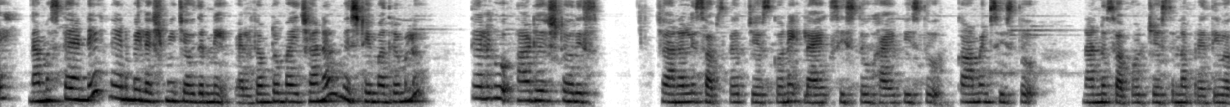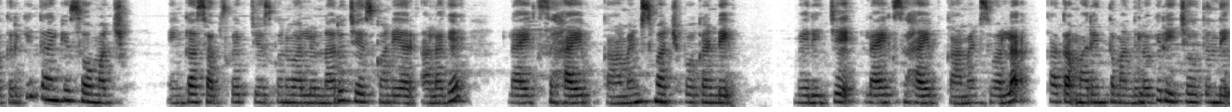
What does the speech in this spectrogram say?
హాయ్ నమస్తే అండి. నేను మీ లక్ష్మీ చౌదరిని. Welcome to my channel Misty మధురములు. Telugu audio stories. ఛానల్ని సబ్స్క్రైబ్ చేసుకొని లైక్స్ ఇస్తూ హైప్ ఇస్తూ కామెంట్స్ ఇస్తూ నన్ను సపోర్ట్ చేస్తున్న ప్రతి ఒక్కరికి థ్యాంక్ యూ సో మచ్. ఇంకా సబ్స్క్రైబ్ చేసుకునే వాళ్ళు ఉన్నారు చేసుకోండి. అలాగే లైక్స్ హైప్ కామెంట్స్ మర్చిపోకండి. మీరు ఇచ్చే లైక్స్ హైప్ కామెంట్స్ వల్ల కథ మరింత మందిలోకి రీచ్ అవుతుంది.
